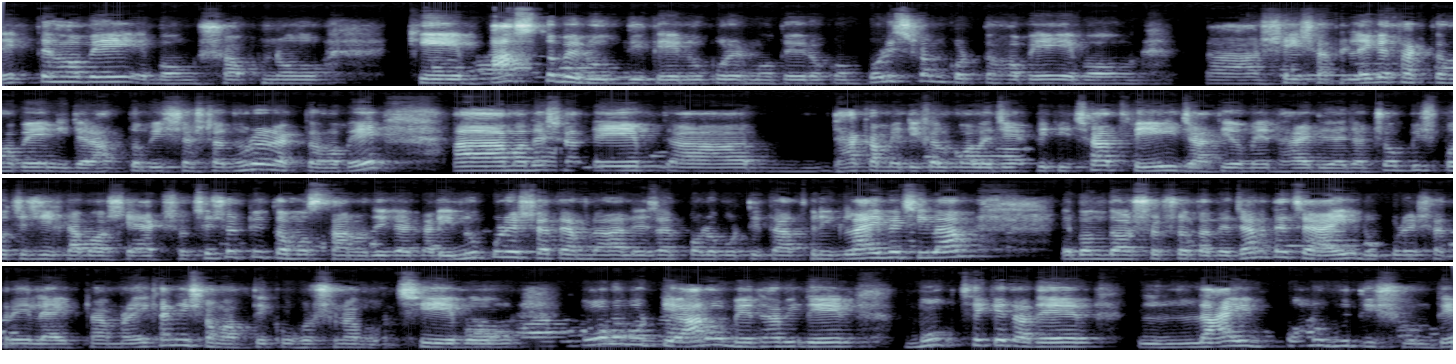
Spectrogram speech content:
দেখতে হবে এবং স্বপ্ন কে বাস্তবে রূপ দিতে নূপুরের মতো এরকম পরিশ্রম করতে হবে এবং সেই সাথে লেগে থাকতে হবে। নিজের আত্মবিশ্বাসটা ধরে রাখতে হবে। আমাদের সাথে ঢাকা মেডিকেল কলেজের কৃতী ছাত্রী, জাতীয় মেধায় ২০২৪-২৫ শিক্ষাবর্ষে ১৬৬ তম স্থান অধিকারকারী নূপুরের সাথে আমরা রেজাল্ট পরবর্তী তাৎক্ষণিক লাইভে ছিলাম এবং দর্শক শ্রোতাদের জানাতে চাই নূপুরের সাথে এই লাইভটা আমরা এখানেই সমাপ্তি ঘোষণা করছি এবং পরবর্তী আরও মেধাবীদের মুখ থেকে তাদের লাইভ অনুভূতি শুনতে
